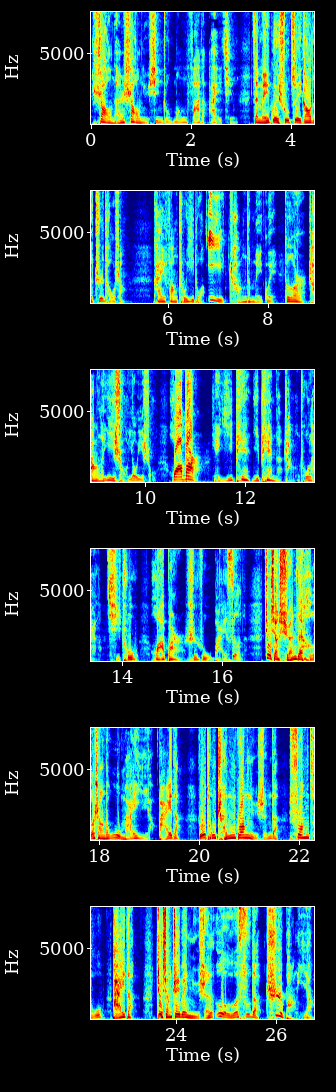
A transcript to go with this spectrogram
少男少女心中萌发的爱情，在玫瑰树最高的枝头上。开放出一朵异常的玫瑰，歌儿唱了一首又一首，花瓣儿也一片一片的长出来了。起初，花瓣儿是乳白色的，就像悬在河上的雾霾一样白的，如同晨光女神的双足，白的就像这位女神厄俄斯的翅膀一样。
